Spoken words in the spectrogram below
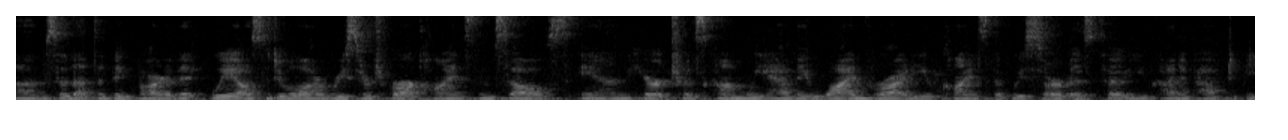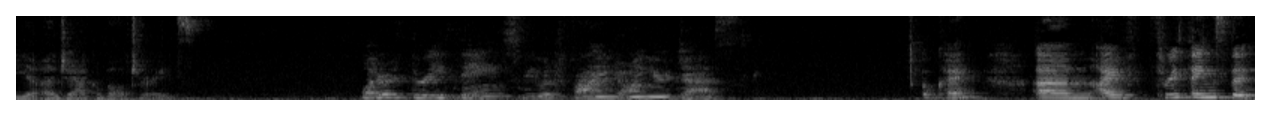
Um, so that's a big part of it. We also do a lot of research for our clients themselves, and here at TrizCom we have a wide variety of clients that we service, so you kind of have to be a jack of all trades. What are three things we would find on your desk? Okay. Um, I have three things that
